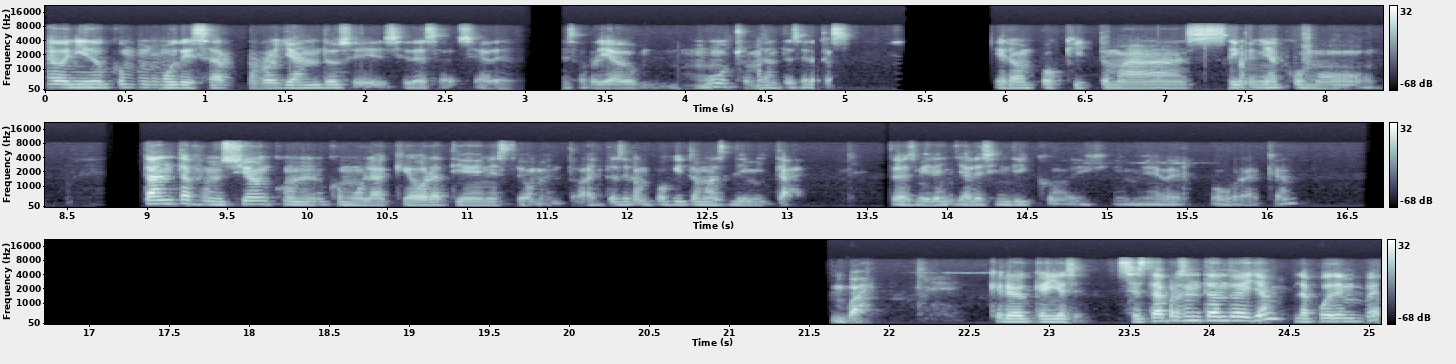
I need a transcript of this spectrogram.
ha venido como desarrollándose, se, se desarrollado mucho más antes era un poquito más, tenía como tanta función como la que ahora tiene en este momento. Antes era un poquito más limitada. Entonces, miren, ya les indico, déjenme ver por acá. Bueno, creo que ella se está presentando ella, ¿la pueden ver?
